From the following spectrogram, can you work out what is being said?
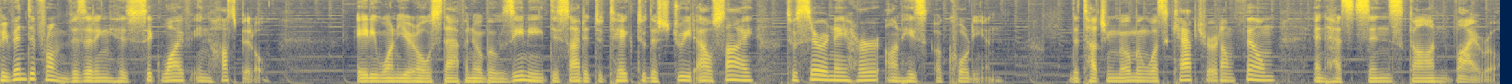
Prevented from visiting his sick wife in hospital, 81 year old Stefano Bozzini decided to take to the street outside to serenade her on his accordion. The touching moment was captured on film and has since gone viral.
